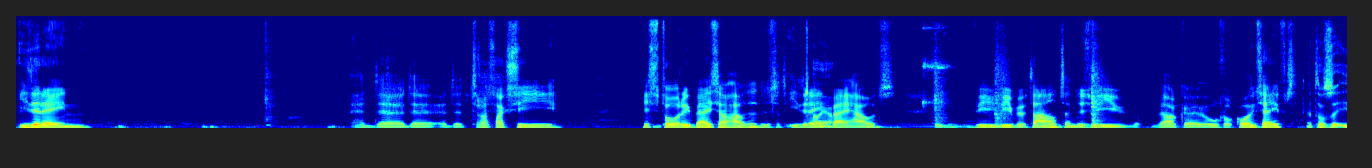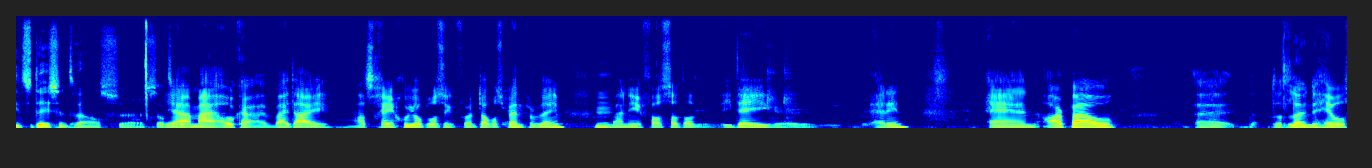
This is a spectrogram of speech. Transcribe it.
iedereen de, de, de transactiehistorie bij zou houden. Dus dat iedereen Oh ja. bijhoudt wie, wie betaalt en dus wie welke, hoeveel coins heeft. Het was iets decentraals. eh zat Ja, maar ook uh, bij DAI had ze geen goede oplossing voor het double spend probleem. Hmm. Maar in ieder geval zat dat idee eh, erin. En ARPAO, eh, dat leunde heel,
